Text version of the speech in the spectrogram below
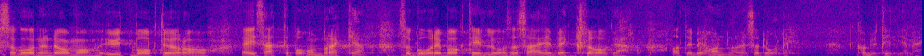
Så går den dama ut bakdøra, og jeg setter på håndbrekken. Så går jeg bak til henne og sier jeg, beklager at jeg behandler deg så dårlig. Kan du tilgi meg?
